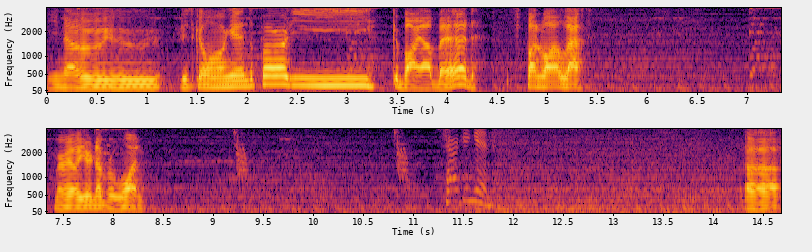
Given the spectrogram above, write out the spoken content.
You know who, who is going in the party. Goodbye, Abed. It's fun while it lasts. Marielle, you're number one. Checking in. Uh,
